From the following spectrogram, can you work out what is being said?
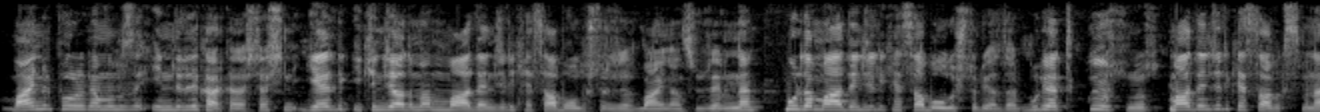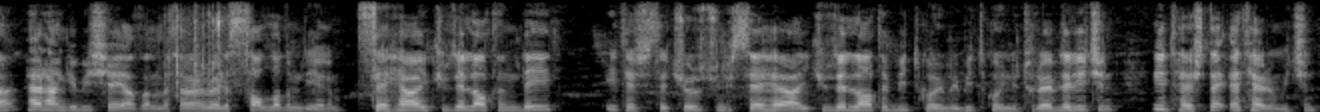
Miner programımızı indirdik arkadaşlar. Şimdi geldik ikinci adıma madencilik hesabı oluşturacağız Binance üzerinden. Burada madencilik hesabı oluştur yazar. Buraya tıklıyorsunuz. Madencilik hesabı kısmına herhangi bir şey yazalım. Mesela böyle salladım diyelim. SHA 256'ın değil İTHAŞ'ı seçiyoruz çünkü SHA 256 Bitcoin ve Bitcoin'i türevleri için İTHAŞ de Ethereum için.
